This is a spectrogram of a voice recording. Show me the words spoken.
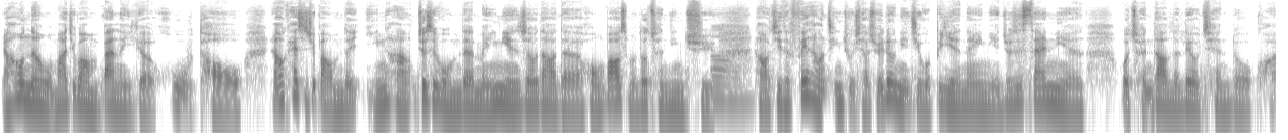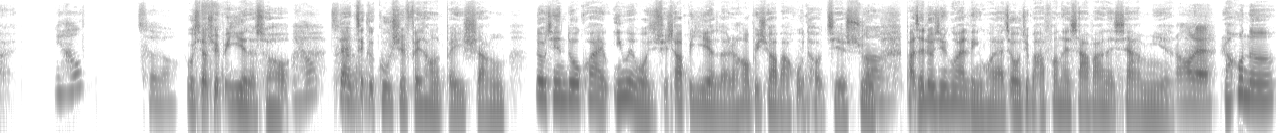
然后呢，我妈就帮我们办了一个户头，然后开始就把我们的银行，就是我们的每一年收到的红包什么都存进去。嗯，然后我记得非常清楚，小学六年级我毕业那一年，就是三年，我存到了六千多块。你好扯哦！我小学毕业的时候，但这个故事非常的悲伤。六千多块，因为我学校毕业了，然后必须要把户头结束，嗯，把这六千块领回来之后，我就把它放在沙发的下面。然后嘞？然后呢？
